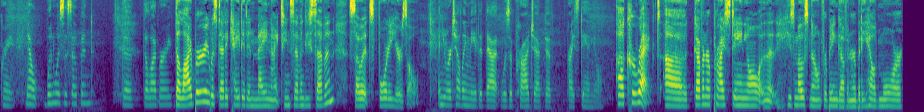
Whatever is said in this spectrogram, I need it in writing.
Great. Now, when was this opened? The, the library? The library was dedicated in May 1977, so it's 40 years old. And you were telling me that that was a project of Price Daniel. Uh, correct. Uh, governor Price Daniel, uh, he's most known for being governor, but he held more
